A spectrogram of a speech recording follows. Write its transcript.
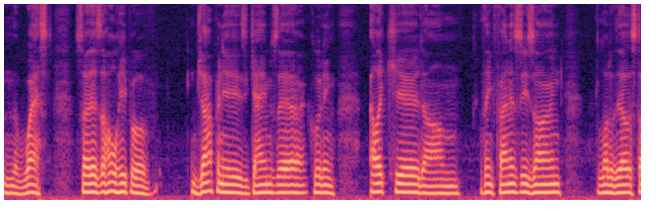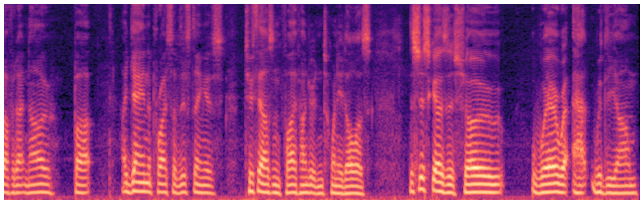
in the West. So there's a whole heap of Japanese games there, including Alex Kidd, um, I think Fantasy Zone, a lot of the other stuff I don't know. But again, the price of this thing is $2,520. This just goes to show where we're at with the um,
